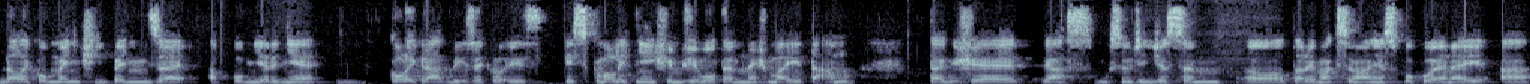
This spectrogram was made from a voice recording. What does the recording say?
daleko menší peníze a poměrně, kolikrát bych řekl, i, i s kvalitnějším životem, než mají tam. Takže já musím říct, že jsem uh, tady maximálně spokojený a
